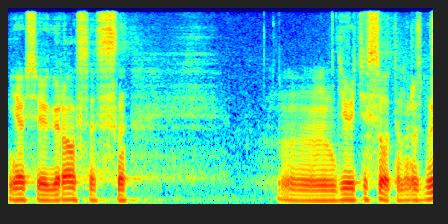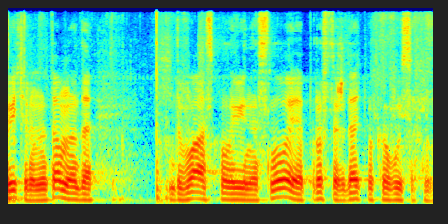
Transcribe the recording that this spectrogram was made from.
Я все игрался с 900 разбавителем, но там надо два с половиной слоя, просто ждать, пока высохнет.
